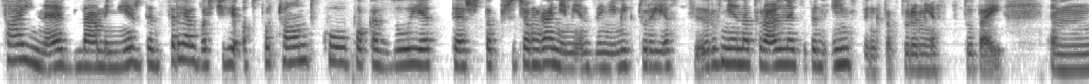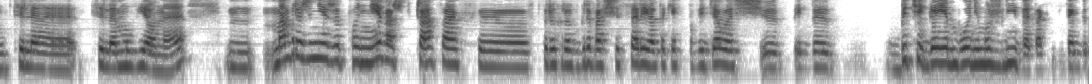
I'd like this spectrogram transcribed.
fajne dla mnie, że ten serial właściwie od początku pokazuje też to przyciąganie między nimi, które jest równie naturalne, co ten instynkt, o którym jest tutaj um, tyle, tyle mówione. Um, mam wrażenie, że ponieważ w czasach, y, w których rozgrywa się serial, tak jak powiedziałeś, y, jakby bycie gejem było niemożliwe, tak jakby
